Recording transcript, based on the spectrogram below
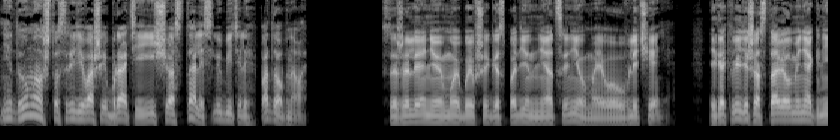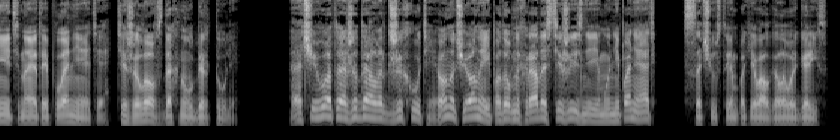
Не думал, что среди вашей братьев еще остались любители подобного. К сожалению, мой бывший господин не оценил моего увлечения. И, как видишь, оставил меня гнить на этой планете, тяжело вздохнул Бертули. «А чего ты ожидал от Джихути? Он ученый, и подобных радостей жизни ему не понять», — с сочувствием покивал головой Горис.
